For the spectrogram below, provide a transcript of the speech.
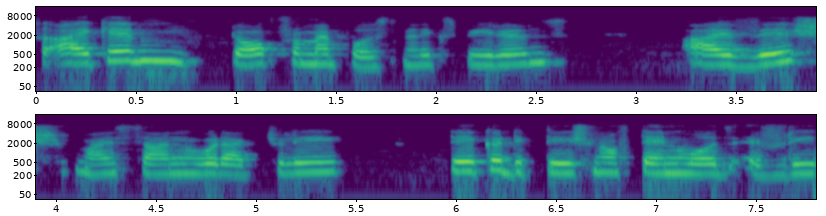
so I can talk from my personal experience. I wish my son would actually take a dictation of 10 words every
